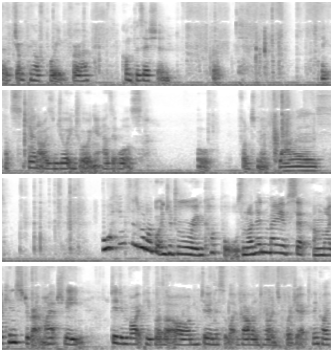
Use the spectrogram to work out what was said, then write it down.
a jumping off point for a composition. But I think that's, then I was enjoying drawing it as it was. Oh, front of me, flowers. Oh, I think this is when I got into drawing couples and I then may have set on like Instagram, I actually did invite people. I was like, oh, I'm doing this like Valentine's project. I think I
